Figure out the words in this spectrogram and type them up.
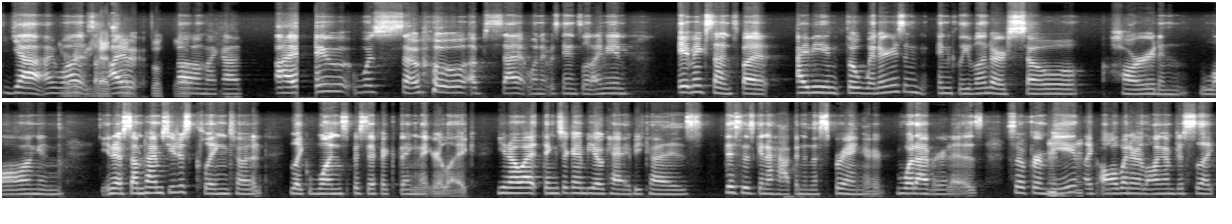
yeah, I was. I that booked up. oh my god, I was so upset when it was canceled. I mean, it makes sense, but I mean, the winters in in Cleveland are so hard and long, and you know, sometimes you just cling to like one specific thing that you're like, you know what, things are gonna be okay because this is gonna happen in the spring or whatever it is. So for me, Mhm. like all winter long, I'm just like,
